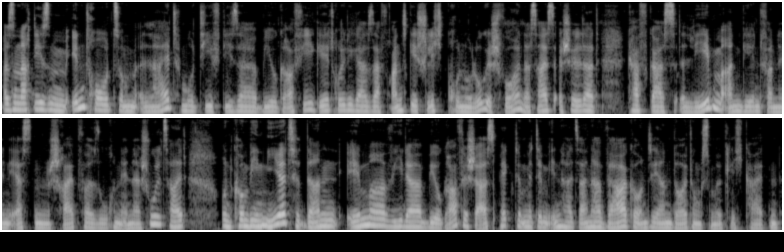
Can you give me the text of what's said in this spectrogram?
Also nach diesem Intro zum Leitmotiv dieser Biografie geht Rüdiger Safranski schlicht chronologisch vor. Das heißt, er schildert Kafkas Leben angehend von den ersten Schreibversuchen in der Schulzeit und kombiniert dann immer wieder biografische Aspekte mit dem Inhalt seiner Werke und deren Deutungsmöglichkeiten.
